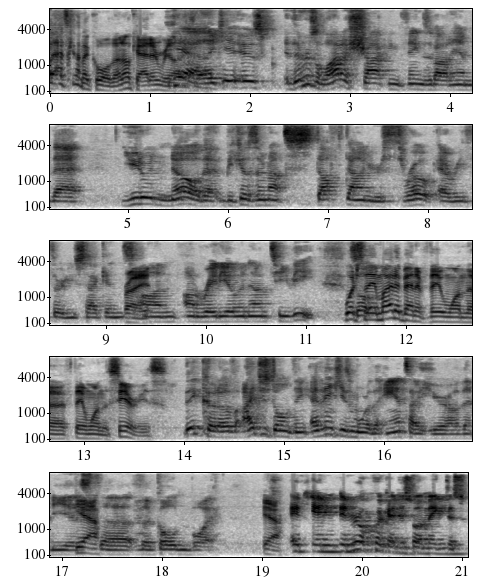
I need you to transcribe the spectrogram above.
that's kind of cool then. Okay, I didn't realize. yeah, that. like it, it was. There was a lot of shocking things about him that you didn't know that because they're not stuffed down your throat every 30 seconds Right. on on radio and on TV. Which So- they might have been if they won the if they won the series. They could have. I just don't think. I think he's more the anti-hero than he is Yeah. the the golden boy. Yeah. And, and, and real quick, I just want to make this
